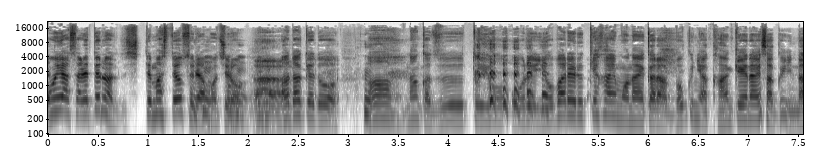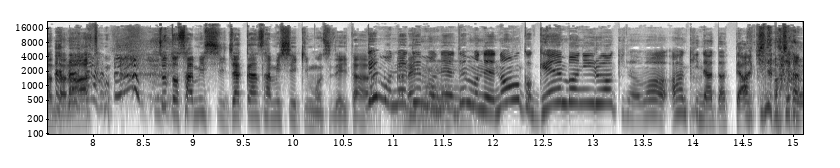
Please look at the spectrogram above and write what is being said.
オンエアされてるのは知ってましたよ。それはもちろん。あだけどあなんかずーっとよ俺呼ばれる気配もないから僕には関係ない作品なんだな。と ちょっと寂しい若干寂しい気持ちでいたでもね、でもね、うん。でもね、なんか現場にいるアキナは、アキナだって、アキナちゃん。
